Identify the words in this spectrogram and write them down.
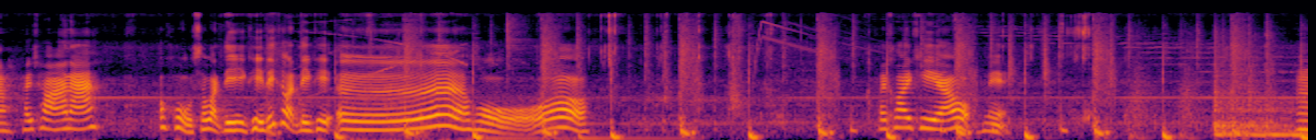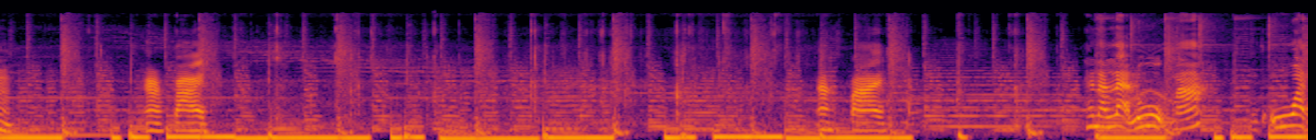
อะ ให้ช้านะ โอ้โห สวัสดีอีกทีที่สวัสดีอีกที เออโอ้โหค่อยๆ เคี้ยว นี่อืมอะ ไป อะไป แค่นั้นแหละลูกนะ มันจะอ้วน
